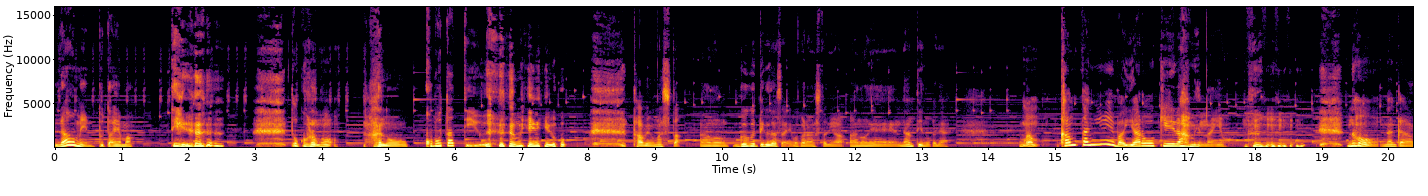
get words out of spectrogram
ー、ラーメン豚山っていう ところの、あの、小豚っていう メニューを 食べました。あの、ググってください。わからん人には。あのね、なんていうのかね。まあ、簡単に言えば、野郎系ラーメンなんよ。の、なんか、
